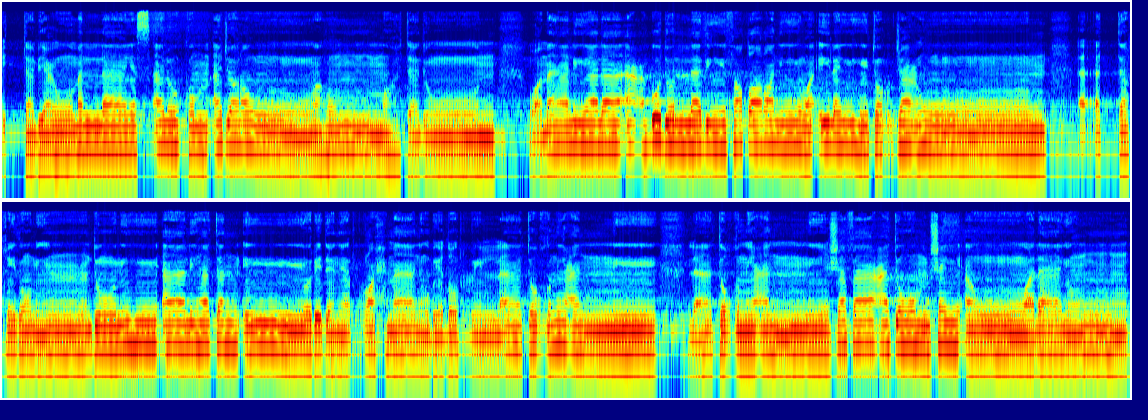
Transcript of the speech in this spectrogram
اتبعوا من لا يسألكم أجرا وهم مهتدون وما لي لا أعبد الذي فطرني وإليه ترجعون أأتخذ من دونه آلهة إن يردني الرحمن بضر لا تغن عني لا تغن عني شفاعتهم شيئا ولا ينقذون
